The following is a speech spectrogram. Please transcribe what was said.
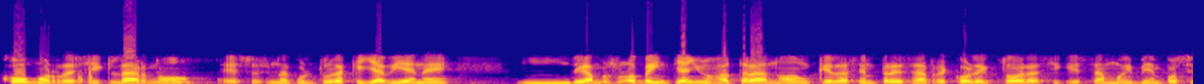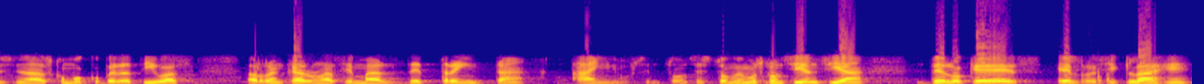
cómo reciclar, ¿no? Eso es una cultura que ya viene, mm, digamos, unos 20 años atrás, ¿no? Aunque las empresas recolectoras y que están muy bien posicionadas como cooperativas arrancaron hace más de 30 años. Entonces tomemos conciencia de lo que es el reciclaje,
